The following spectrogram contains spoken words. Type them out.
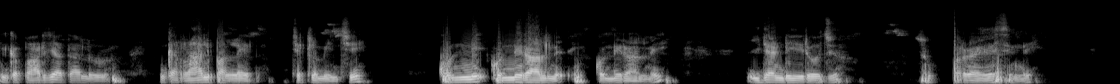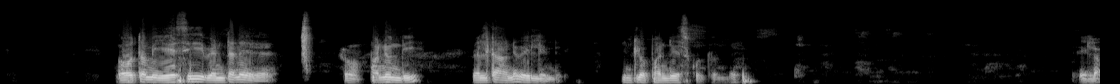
ఇంకా పారిజాతాలు ఇంకా రాలి పడలేదు చెట్ల మించి. కొన్ని కొన్ని రాళ్ళని కొన్ని రాళ్ళని ఇదండి ఈరోజు. సూపర్గా వేసింది. గౌతమి వేసి వెంటనే పని ఉంది వెళ్తా అని వెళ్ళింది. ఇంట్లో పని చేసుకుంటుంది. ఇలా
